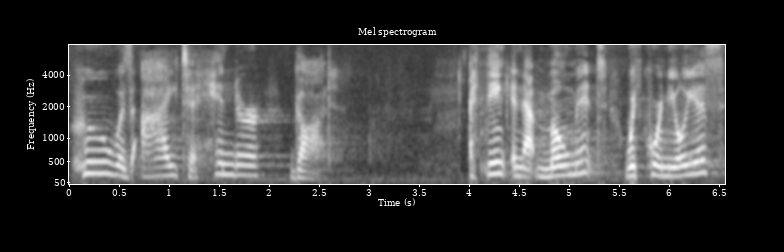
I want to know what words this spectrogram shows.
who was I to hinder God? I think in that moment with Cornelius,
